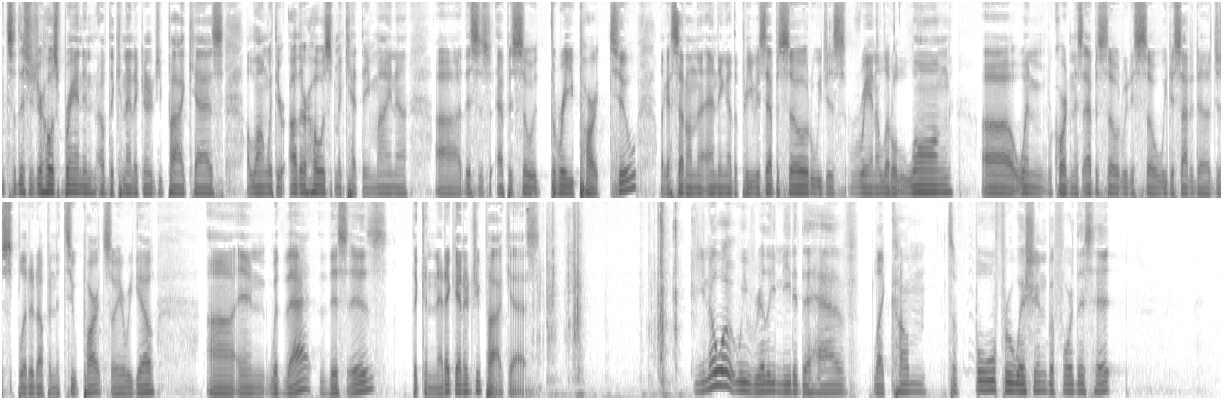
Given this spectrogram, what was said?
Right, so this is your host Brandon of the Kinetic Energy Podcast, along with your other host Makete Mina. Uh, this is episode three, part two. Like I said on the ending of the previous episode, we just ran a little long uh, when recording this episode. We just so we decided to just split it up into two parts. So here we go. Uh, and with that, this is the Kinetic Energy Podcast. You know what we really needed to have like come to full fruition before this hit?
